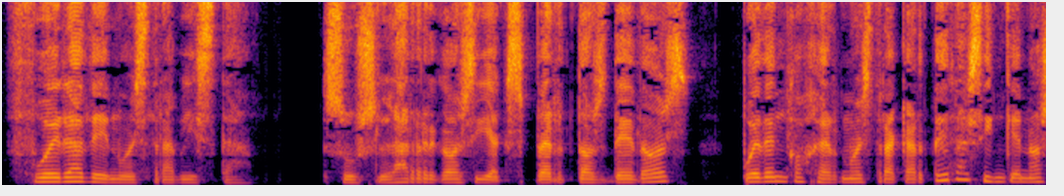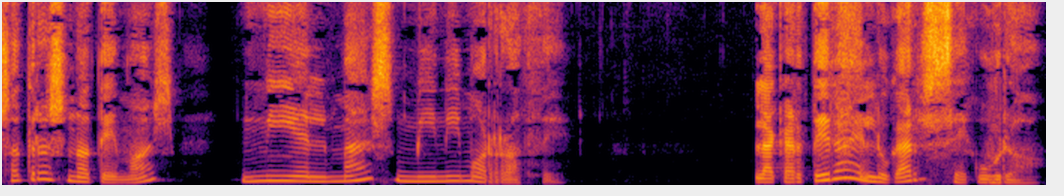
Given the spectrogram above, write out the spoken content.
fuera de nuestra vista. Sus largos y expertos dedos pueden coger nuestra cartera sin que nosotros notemos ni el más mínimo roce. La cartera en lugar seguro,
